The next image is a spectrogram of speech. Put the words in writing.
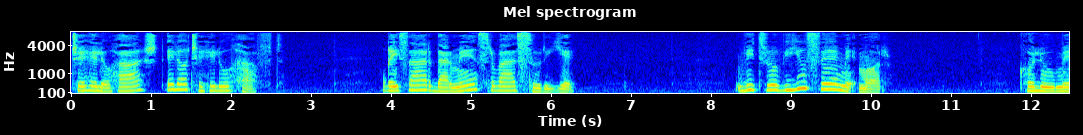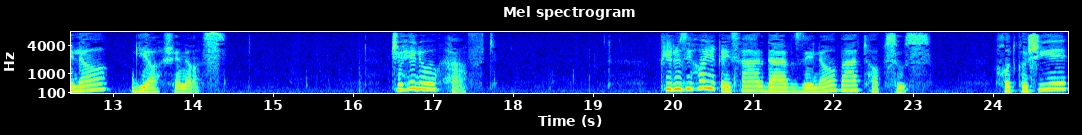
چهل و هشت الا چهل و هفت. قیصر در مصر و سوریه. ویتروویوس معمار. کلوملا گیاهشناس. چهل و هفت. پیروزی های قیصر در زلا و تاپسوس خودکشی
